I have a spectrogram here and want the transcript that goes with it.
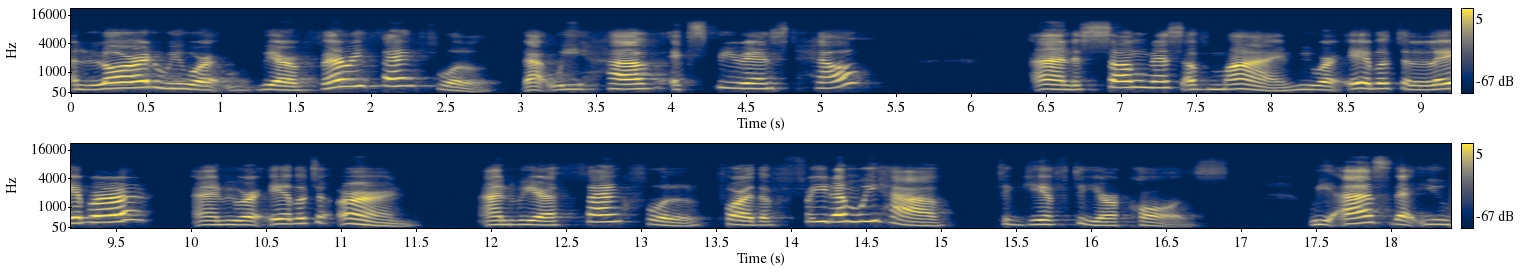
And Lord, we, were, we are very thankful that we have experienced health and the soundness of mind. We were able to labor and we were able to earn. And we are thankful for the freedom we have to give to your cause. We ask that you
